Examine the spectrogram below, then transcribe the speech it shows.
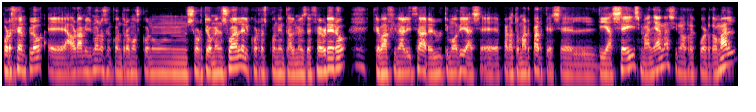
Por ejemplo, eh, ahora mismo nos encontramos con un sorteo mensual, el correspondiente al mes de febrero, que va a finalizar el último día para tomar parte es el día 6, mañana si no recuerdo mal.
